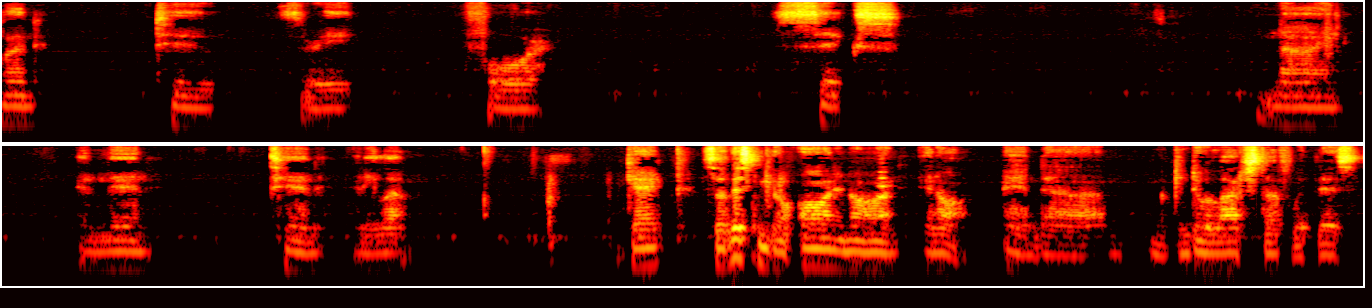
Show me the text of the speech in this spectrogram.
one, two, three, four, six, nine, and then 10 and 11. Okay, so this can go on and on and on, and um, we can do a lot of stuff with this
